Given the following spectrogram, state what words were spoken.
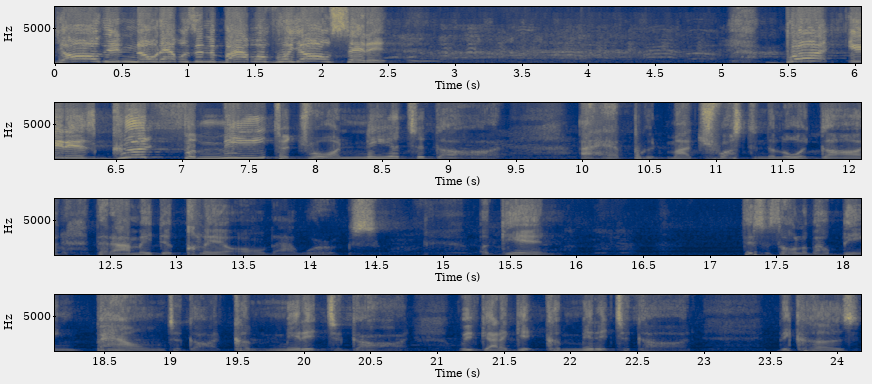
y'all didn't know that was in the Bible before y'all said it. But it is good for me to draw near to God. I have put my trust in the Lord God that I may declare all thy works. Again, this is all about being bound to God, committed to God. We've got to get committed to God because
